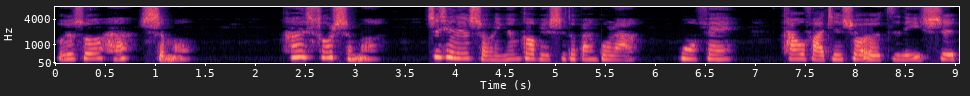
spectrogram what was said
我就说：哈，什么？他在说什么？之前连守灵跟告别式都办过啦，莫非他无法接受儿子离世，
